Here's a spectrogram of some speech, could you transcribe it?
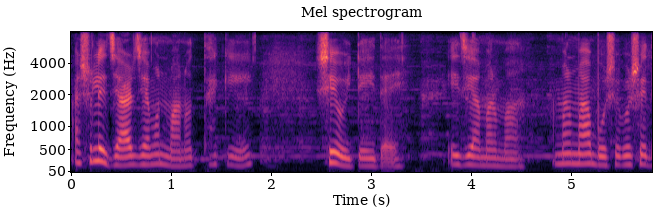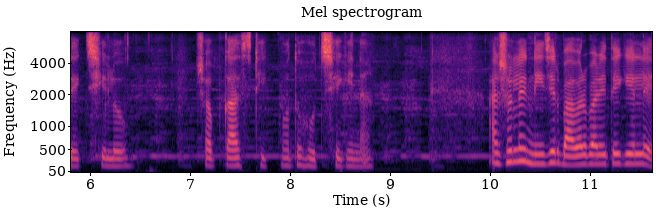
আসলে যার যেমন মানত থাকে, সে ওইটাই দেয়। এই যে আমার মা আমার মা বসে বসে দেখছিল সব কাজ ঠিকমতো হচ্ছে কি না আসলে নিজের বাবার বাড়িতে গেলে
